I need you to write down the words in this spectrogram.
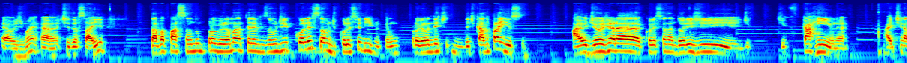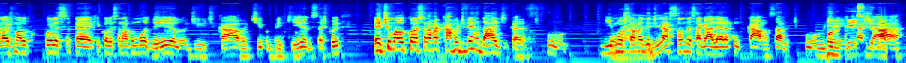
é, hoje de manhã, é, antes de eu sair, tava passando um programa na televisão de coleção, de colecionismo. Tem um programa de- dedicado pra isso. Aí o de hoje era colecionadores de, de, de carrinho, né? Aí tinha lá os malucos colecion- é, que colecionavam modelo de, de carro antigo, brinquedo, essas coisas. E aí tinha um maluco que colecionava carro de verdade, cara. Tipo, e Pô, mostrava a aí- dedicação dessa galera com carro, sabe? Tipo, de, da achar.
